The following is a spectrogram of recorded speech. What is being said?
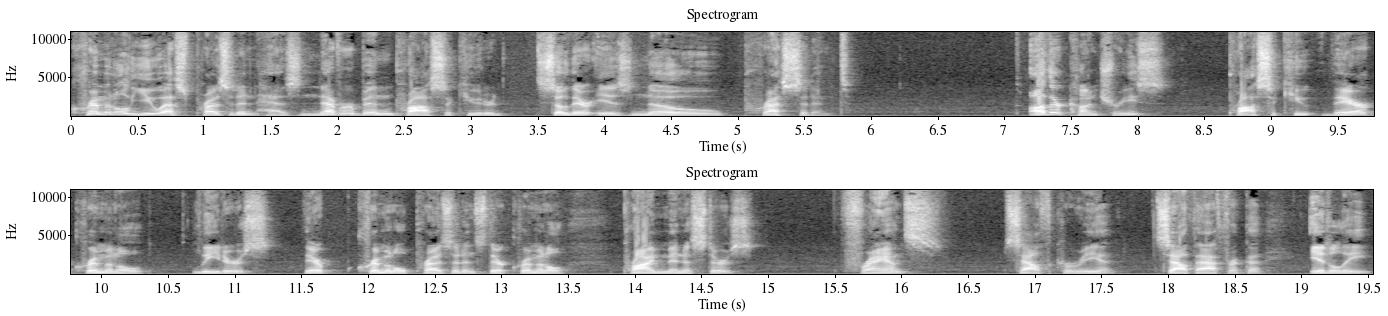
criminal U.S. president has never been prosecuted, so there is no precedent. Other countries prosecute their criminal leaders, their criminal presidents, their criminal prime ministers. France, South Korea, South Africa, Italy,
